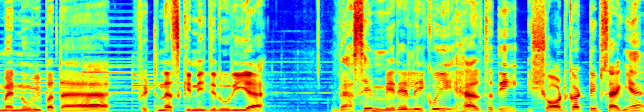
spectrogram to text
ਮੈਨੂੰ ਵੀ ਪਤਾ ਹੈ ਫਿਟਨੈਸ ਕਿੰਨੀ ਜ਼ਰੂਰੀ ਹੈ। ਵੈਸੇ ਮੇਰੇ ਲਈ ਕੋਈ ਹੈਲਥ ਦੀ ਸ਼ਾਰਟਕਟ ਟਿਪਸ ਹੈਗੀਆਂ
